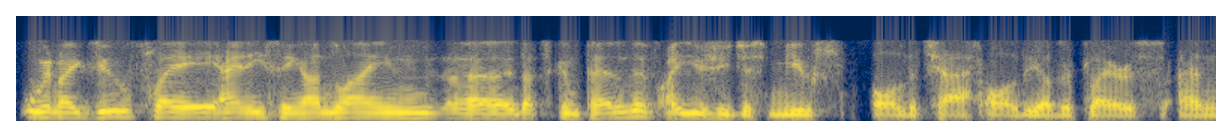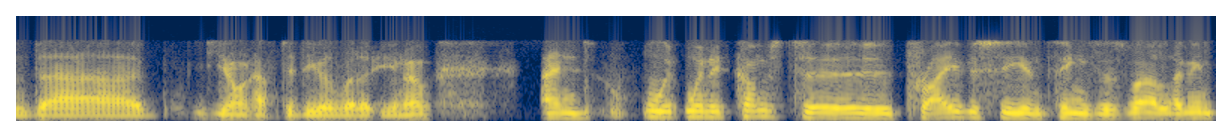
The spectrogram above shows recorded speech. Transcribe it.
when I do play anything online uh, that's competitive, I usually just mute all the chat, all the other players, and uh, you don't have to deal with it, you know. And w- when it comes to privacy and things as well, I mean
